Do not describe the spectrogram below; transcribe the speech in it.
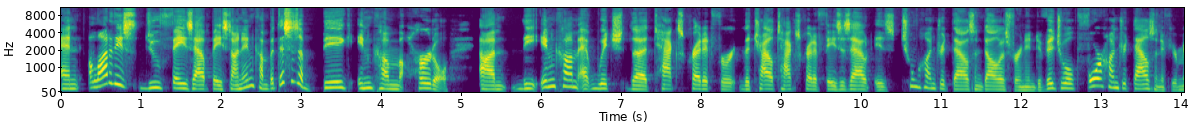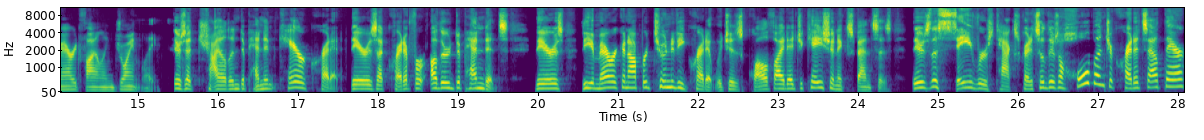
And a lot of these do phase out based on income, but this is a big income hurdle. Um, the income at which the tax credit for the child tax credit phases out is $200,000 for an individual, 400,000 if you're married filing jointly. There's a child independent care credit. There's a credit for other dependents. There's the American Opportunity Credit, which is qualified education expenses. There's the Savers Tax Credit. So there's a whole bunch of credits out there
